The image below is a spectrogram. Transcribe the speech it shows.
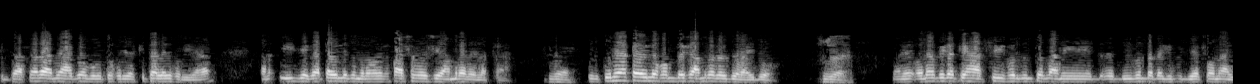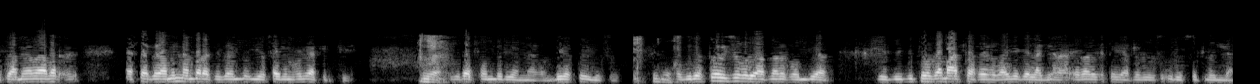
কিন্তু আপনারা আমি আগে অবগত করি কিতা লাগে করি আর কারণ এই জায়গাটা হইলে করেন পাশাপাশি আমরা এলাকা। কোনো একটা হইলে কম বেশি আমরা রইতে পাইব মানে অনেক জায়গাতে হাঁটছি পর্যন্ত মানে দুই ঘণ্টা থেকে যে ফোন আসছে আমি আবার একটা গ্রামীণ নাম্বার আছে ইয়ে সাইলেন্ট করে ফোন ধরি না এখন বিরক্ত হয়ে গেছে। বিরক্ত হয়েছে আপনারা ফোন দিয়া যে থাকে ভাই যে লাগে না এবার থেকে আপনার উরুসুত লইলা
